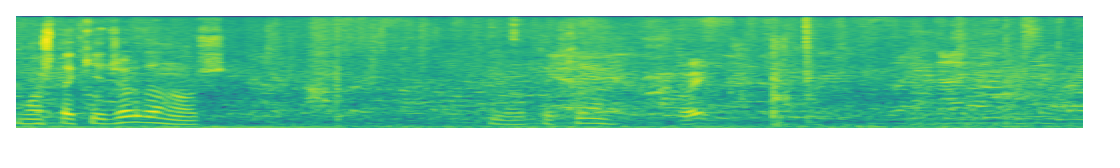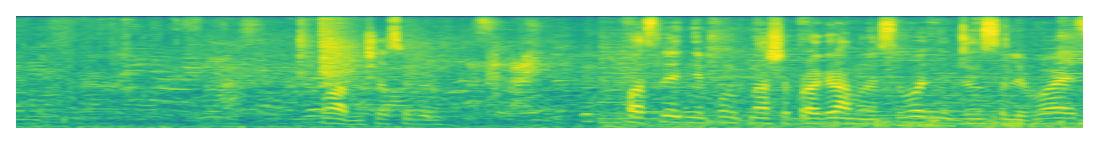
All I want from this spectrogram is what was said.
Может такие Джорданы лучше? Вот такие. Ладно, сейчас выберу. Последний пункт нашей программы на сегодня. Джинсы Levi's.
